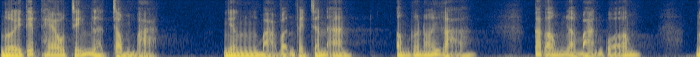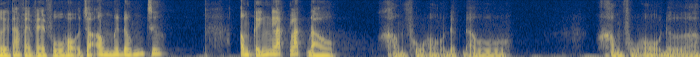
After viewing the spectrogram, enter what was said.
Người tiếp theo chính là chồng bà. Nhưng bà vẫn phải chấn an. Ông có nói gả. Các ông là bạn của ông. Người ta phải về phù hộ cho ông mới đúng chứ. Ông Kính lắc lắc đầu. Không phù hộ được đâu. Không phù hộ được.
